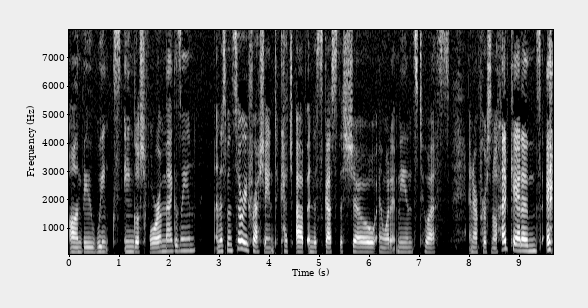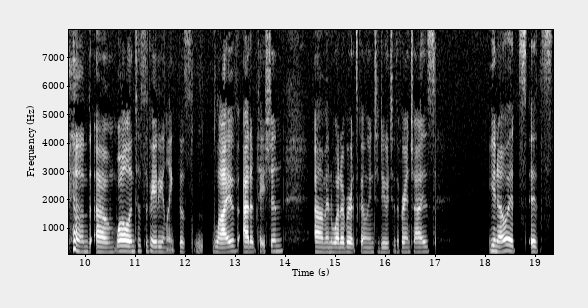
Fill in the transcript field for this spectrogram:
on the Winx English Forum magazine. And it's been so refreshing to catch up and discuss the show and what it means to us and our personal headcanons, and um, while anticipating like this live adaptation um, and whatever it's going to do to the franchise you know, it's it's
